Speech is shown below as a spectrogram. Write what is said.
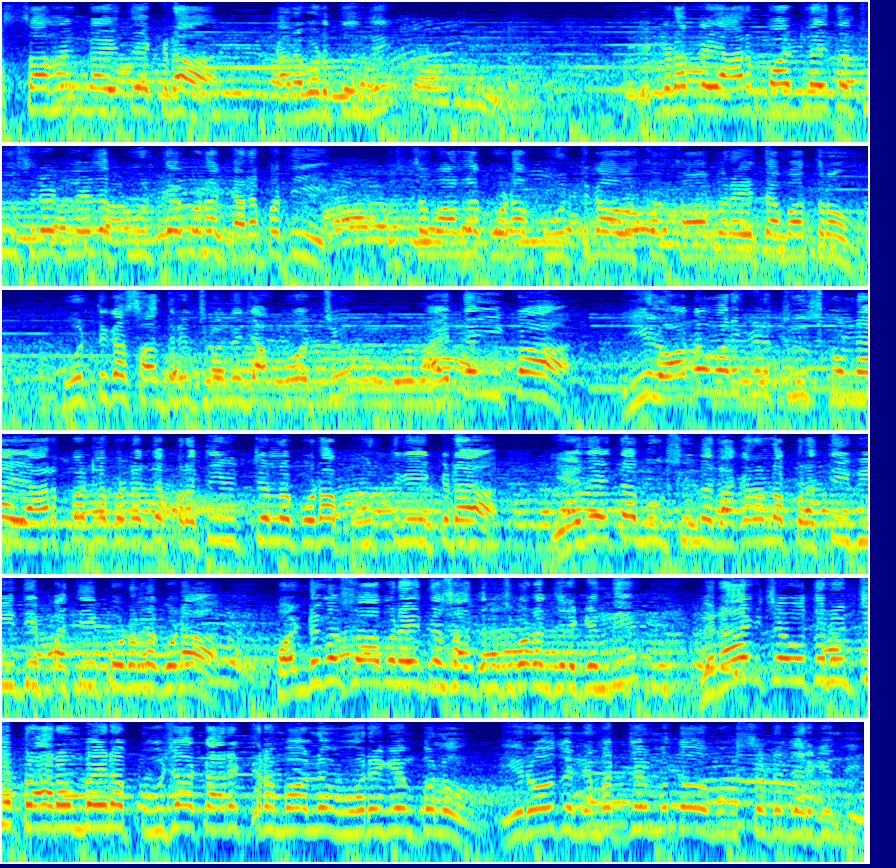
ఉత్సాహంగా అయితే ఇక్కడ కనబడుతుంది. ఇక్కడ ఒక ఏర్పాట్లు అయితే చూసినట్లయితే పూర్తిగా కూడా గణపతి ఉత్సవాల్లో కూడా పూర్తిగా వస్తే స్థాపన అయితే మాత్రం పూర్తిగా సంతరించుకుంది చెప్పవచ్చు. అయితే ఇక ఈ లోకం వరకు ఇక్కడ చూసుకున్న ఏర్పాట్ల కూడా అయితే ప్రతి విషయంలో కూడా పూర్తిగా ఇక్కడ ఏదైతే ముగిసిందో నగరంలో ప్రతి వీధి ప్రతి కూడలో కూడా పండుగ శోభను అయితే సంతరించుకోవడం జరిగింది. వినాయక చవితి నుంచి ప్రారంభమైన పూజా కార్యక్రమాలు ఊరేగింపులు ఈ రోజు నిమజ్జనంతో ముగిస్తడం జరిగింది.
